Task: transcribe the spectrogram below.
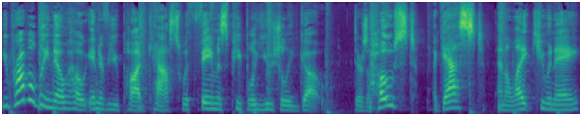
You probably know how interview podcasts with famous people usually go. There's a host, a guest, and a light Q&A.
